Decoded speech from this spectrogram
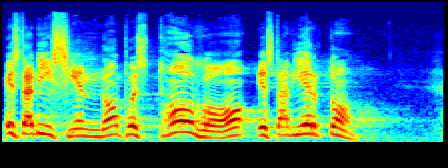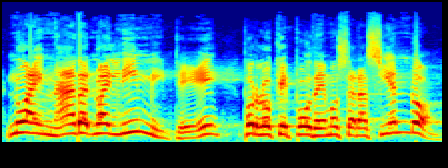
Está diciendo, pues todo está abierto. No hay nada, no hay límite por lo que podemos estar haciendo.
